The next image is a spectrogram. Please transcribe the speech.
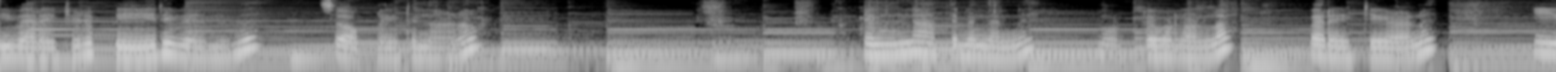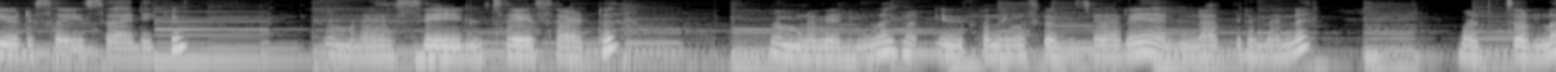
ഈ വെറൈറ്റിയുടെ പേര് വരുന്നത് ചോക്ലേറ്റ് എന്നാണ്. എല്ലാത്തിനും തന്നെ മുട്ടുകളുള്ള വെറൈറ്റികളാണ്. ഈ ഒരു സൈസ് ആയിരിക്കും നമ്മുടെ സെയിൽ സൈസായിട്ട് നമ്മൾ വരുന്നത്. ഇതിപ്പോൾ നിങ്ങൾ ശ്രദ്ധിച്ചാൽ അറിയാം എല്ലാത്തിനും തന്നെ ബഡ്സുള്ള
